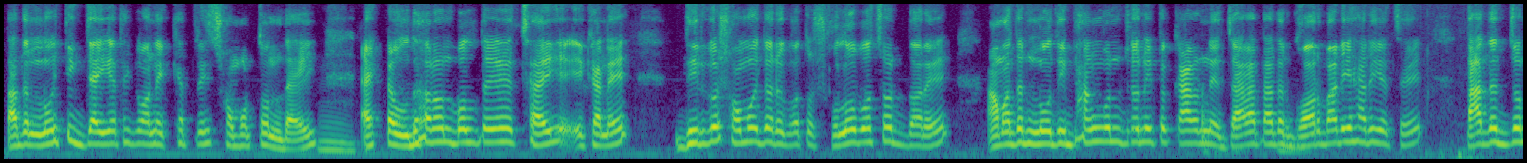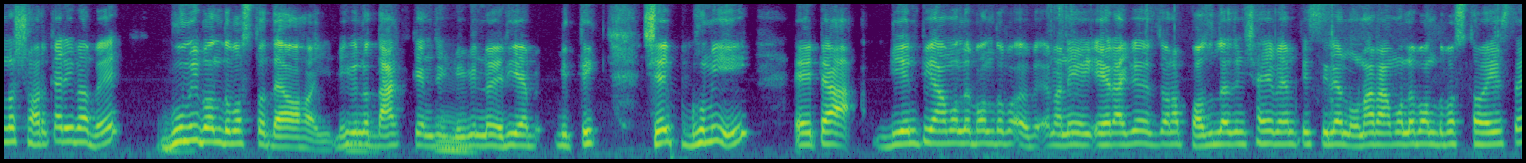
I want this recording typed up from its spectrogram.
তাদের নৈতিক জায়গা থেকে অনেক ক্ষেত্রে সমর্থন দেয়। একটা উদাহরণ বলতে চাই এখানে দীর্ঘ সময় ধরে গত ষোলো বছর ধরে আমাদের নদী ভাঙ্গনজনিত কারণে যারা তাদের ঘর বাড়ি হারিয়েছে তাদের জন্য সরকারিভাবে ভূমি বন্দোবস্ত দেওয়া হয় বিভিন্ন দাগ কেন্দ্রিক বিভিন্ন এরিয়া ভিত্তিক। সেই ভূমি এটা বিএনপি আমলে বন্ধ মানে এর আগে জনাব ফজল আজিম সাহেব এমপি ছিলেন ওনার আমলে বন্দোবস্ত হয়েছে।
